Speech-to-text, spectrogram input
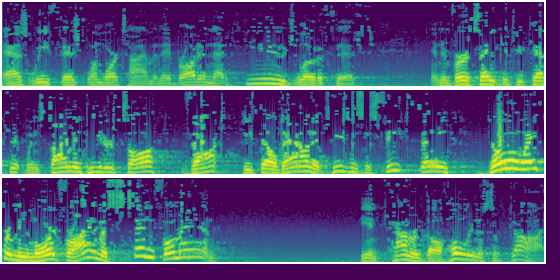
as we fish one more time. And they brought in that huge load of fish. And in verse 8, did you catch it? When Simon Peter saw that, he fell down at Jesus' feet, saying, Go away from me, Lord, for I am a sinful man. He encountered the holiness of God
